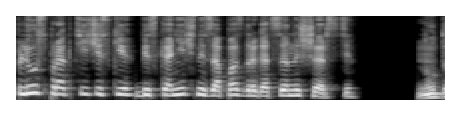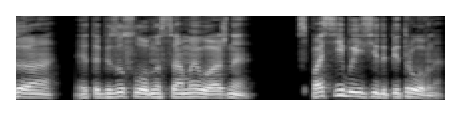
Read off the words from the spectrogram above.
Плюс практически бесконечный запас драгоценной шерсти. Ну да, это безусловно самое важное. Спасибо, Изида Петровна.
